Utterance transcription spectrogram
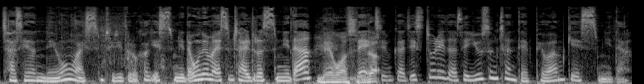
자세한 내용 말씀드리도록 하겠습니다. 오늘 말씀 잘 들었습니다. 네, 고맙습니다. 네, 지금까지 스토리닷의 유승찬 대표와 함께했습니다.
